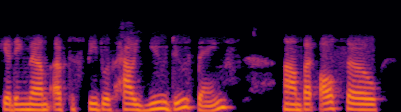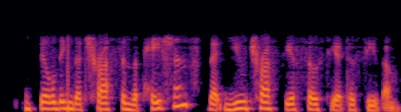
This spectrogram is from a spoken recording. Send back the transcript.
getting them up to speed with how you do things, um, but also building the trust in the patients that you trust the associate to see them.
